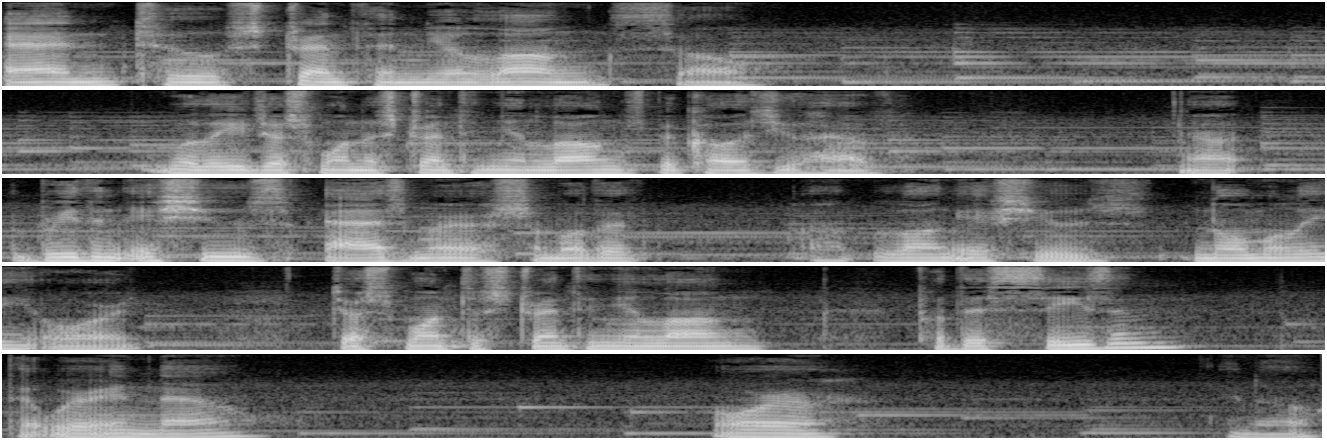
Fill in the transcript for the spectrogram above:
And to strengthen your lungs. So whether you just want to strengthen your lungs because you have uh, breathing issues, asthma, some other uh, lung issues normally, or just want to strengthen your lung for this season that we're in now, or you know,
